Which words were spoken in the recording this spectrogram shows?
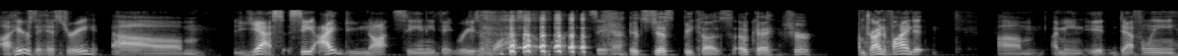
Uh, here's the history. Um, yes, see, I do not see anything reason why. So. Let's see here. It's just because. Okay, sure. I'm trying to find it. Um, I mean, it definitely.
